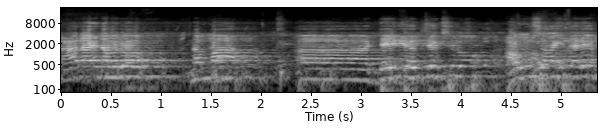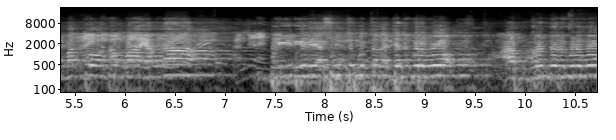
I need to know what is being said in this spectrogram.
ನಾರಾಯಣ ಅವರು, ನಮ್ಮ ಡೈರಿ ಅಧ್ಯಕ್ಷರು, ಅವರು ಸಹ ಇದ್ದಾರೆ. ಮತ್ತು ನಮ್ಮ ಎಲ್ಲ ಬೀದಿಗೆರೆಯ ಸುತ್ತಮುತ್ತಲ ಜನಗಳಿಗೂ, ಆ ಮುಖಂಡರುಗಳಿಗೂ,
